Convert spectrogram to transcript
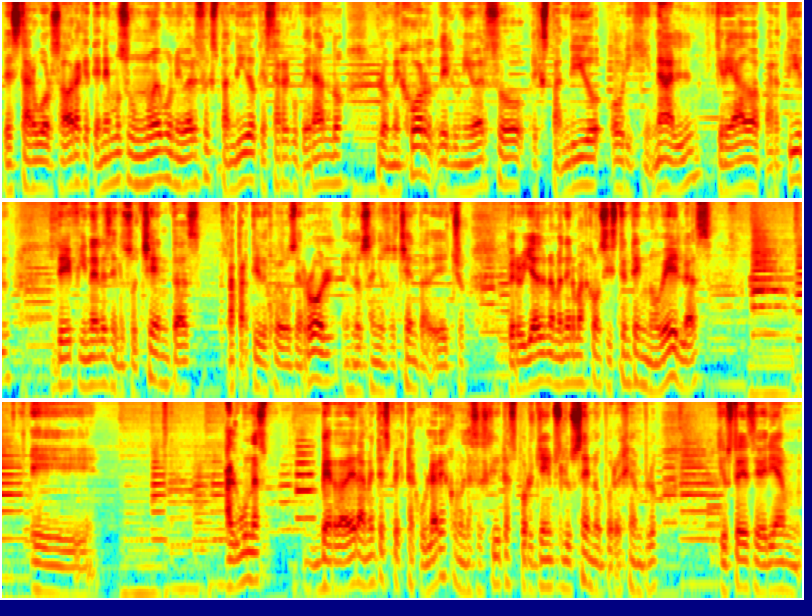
de Star Wars. Ahora que tenemos un nuevo universo expandido que está recuperando lo mejor del universo expandido original, creado a partir de finales de los 80s, a partir de juegos de rol, en los años 80 de hecho, pero ya de una manera más consistente en novelas. Eh, algunas verdaderamente espectaculares como las escritas por James Luceno, por ejemplo, que ustedes deberían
